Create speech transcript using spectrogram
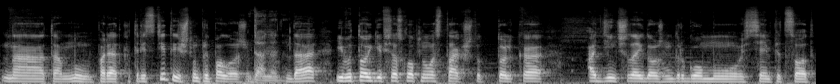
на там, ну, порядка 30 тысяч, ну, предположим. Да, да, да. да. И в итоге все схлопнулось так, что только один человек должен другому 7 500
